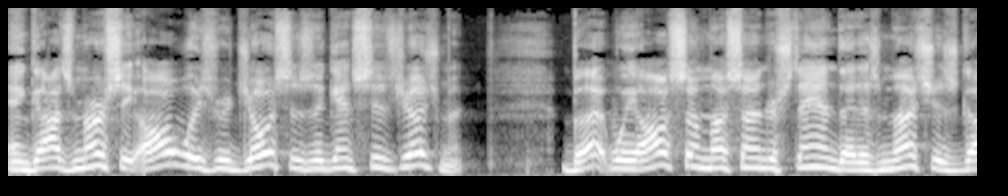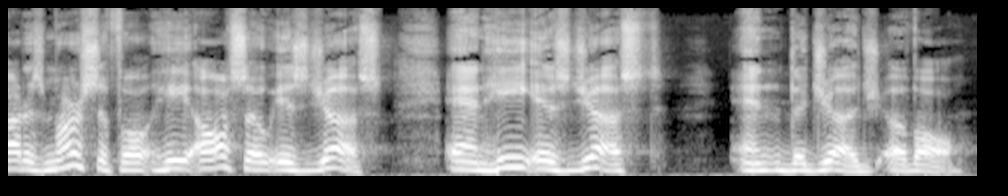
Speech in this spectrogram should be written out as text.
And God's mercy always rejoices against his judgment. But we also must understand that as much as God is merciful, he also is just. And he is just and the judge of all.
